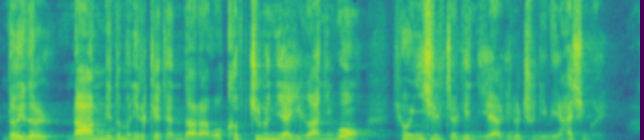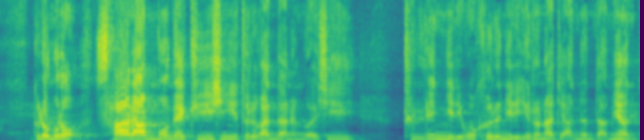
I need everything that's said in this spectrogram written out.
너희들 나 안 믿으면 이렇게 된다라고 겁주는 이야기가 아니고 현실적인 이야기를 주님이 하신 거예요. 그러므로 사람 몸에 귀신이 들어간다는 것이 틀린 일이고 그런 일이 일어나지 않는다면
